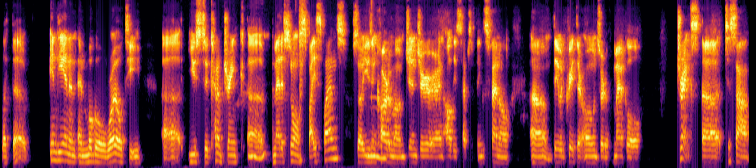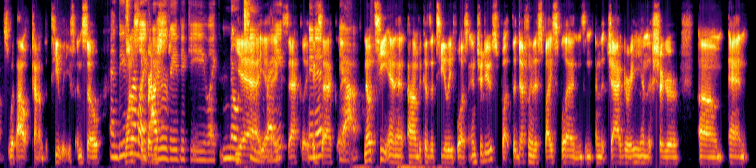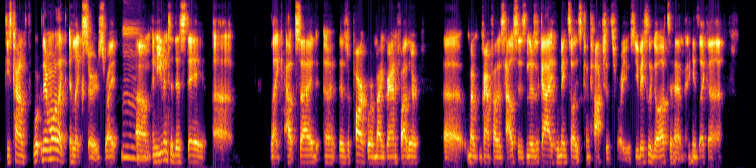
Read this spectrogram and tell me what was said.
like the Indian and, and Mughal royalty uh, used to kind of drink uh, medicinal spice blends. So using Mhm. cardamom, ginger, and all these types of things, fennel, um, they would create their own sort of medical drinks, uh, tisanes, without kind of the tea leaf. And so, and these were the like British- Ayurvedic like no yeah, tea, yeah, right? exactly, In it? exactly Yeah. no tea in it um, because the tea leaf wasn't introduced, but the definitely the spice blends and, and the jaggery and the sugar um, and these kind of they're more like elixirs, right? Mm. Um, and even to this day, uh, like outside, uh, there's a park where my grandfather uh, my grandfather's houses, and there's a guy who makes all these concoctions for you. So you basically go up to him, and he's like a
